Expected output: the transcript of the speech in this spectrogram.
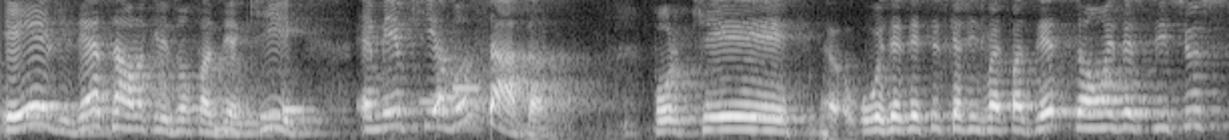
Eles, essa aula que eles vão fazer aqui, é meio que avançada. Porque eh, os exercícios que a gente vai fazer são exercícios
